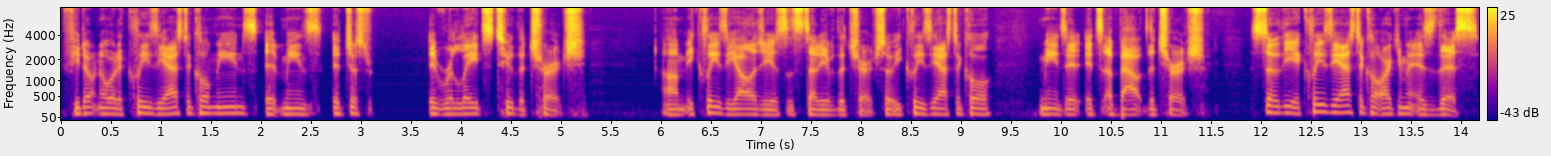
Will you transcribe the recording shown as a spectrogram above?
If you don't know what ecclesiastical means, it means it just it relates to the church. Um, ecclesiology is the study of the church. So ecclesiastical means it, it's about the church. So the ecclesiastical argument is this.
